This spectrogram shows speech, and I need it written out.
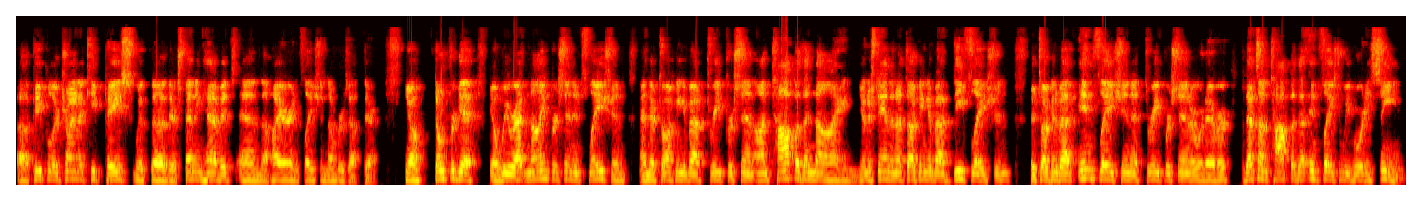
Uh, people are trying to keep pace with uh, their spending habits and the higher inflation numbers out there. You know, don't forget, you know, we were at nine percent inflation, and they're talking about three percent on top of the nine. You understand? They're not talking about deflation. They're talking about inflation at 3% or whatever. But that's on top of the inflation we've already seen.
